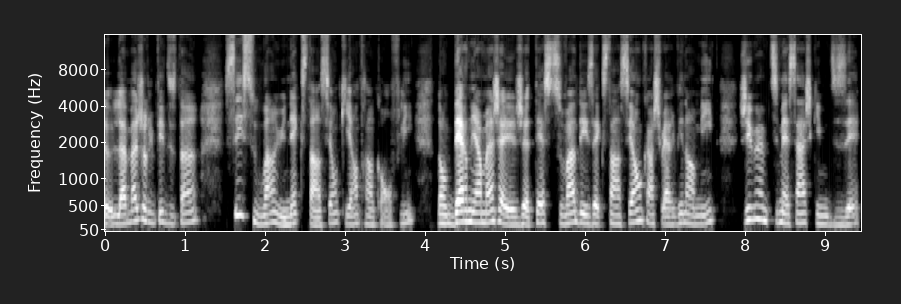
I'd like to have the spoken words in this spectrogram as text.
la majorité du temps, c'est souvent une extension qui entre en conflit. Donc, dernièrement, je, teste souvent des extensions. Quand je suis arrivée dans Meet, j'ai eu un petit message qui me disait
